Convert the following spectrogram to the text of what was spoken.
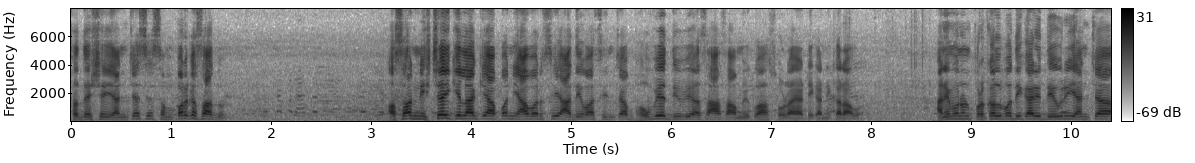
सदस्य यांच्याशी संपर्क साधून असा निश्चय केला की आपण यावर्षी आदिवासींच्या भव्य दिव्य असा हा सामूहिक हा सोहळा या ठिकाणी करावा. आणि म्हणून प्रकल्प अधिकारी देवरी यांच्या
